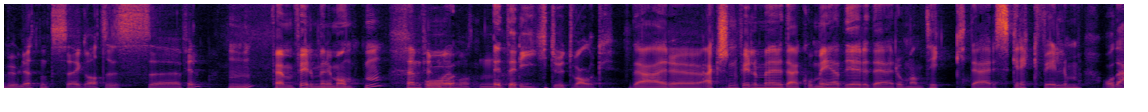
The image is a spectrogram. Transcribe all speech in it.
muligheten til å se gratis eh, film. Mm. Fem filmer i måneden. Fem filmer i Og måneden. et rikt utvalg. Det er eh, actionfilmer, det er komedier, det er romantikk, det er skrekkfilm, og det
